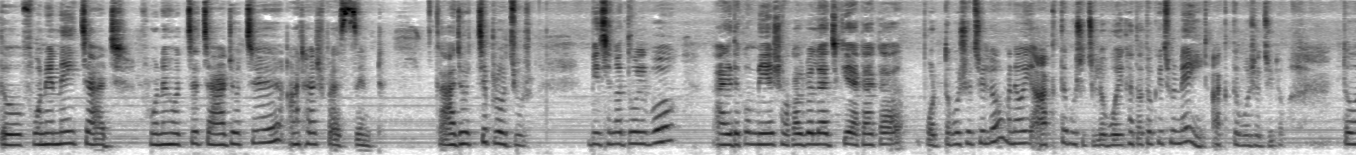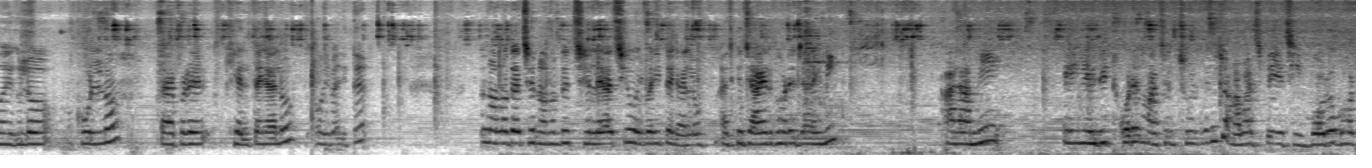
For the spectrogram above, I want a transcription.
তো ফোনে নেই চার্জ ফোনে হচ্ছে চার্জ হচ্ছে আঠাশ পার্সেন্ট কাজ হচ্ছে প্রচুর। বিছানা তুলবো। আর দেখো মেয়ে সকালবেলা আজকে একা একা পড়তে বসেছিল। মানে ওই আঁকতে বসেছিল। বই খাতা তো কিছু নেই, আঁকতে বসেছিল। তো এগুলো করল। তারপরে খেলতে গেল। ওই বাড়িতে ননদ আছে, ননদের ছেলে আছে, ওই বাড়িতে গেল। আজকে জায়ের ঘরে যায়নি। আর আমি এই এডিট করে মাছের ঝোল কিছু আওয়াজ পেয়েছি। বড় ঘর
